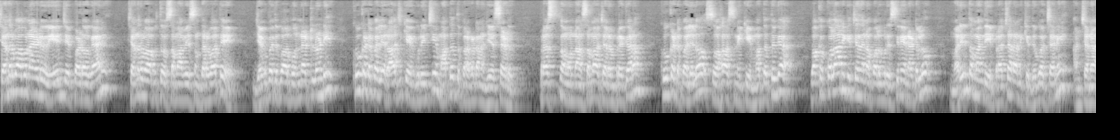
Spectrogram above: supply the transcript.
చంద్రబాబు నాయుడు ఏం చెప్పాడో గాని చంద్రబాబుతో సమావేశం తర్వాతే జగపతి బాబు ఉన్నట్లుండి కూకటపల్లి రాజకీయం గురించి మద్దతు ప్రకటన చేశాడు. ప్రస్తుతం ఉన్న సమాచారం ప్రకారం కూకటపల్లిలో సుహాసినికి మద్దతుగా ఒక కులానికి చెందిన పలువురు సినీ నటులు మరింత మంది ప్రచారానికి దిగొచ్చని అంచనా.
